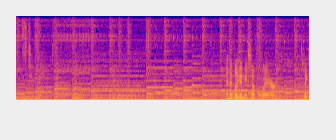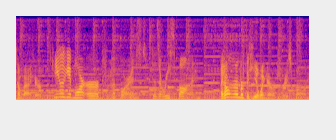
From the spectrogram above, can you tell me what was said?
It's too late. I think they'll give me stuff later. We come back here. Can you go get more herb from the forest? Does it respawn? I don't remember if the healing herbs respawn.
